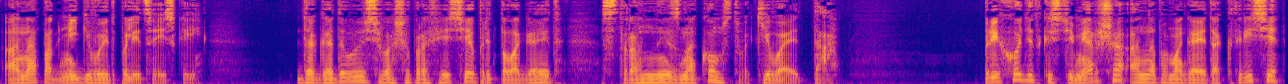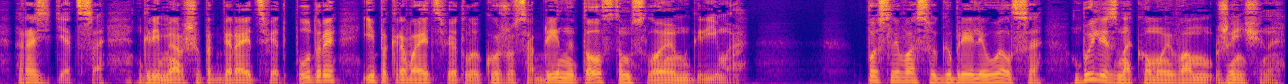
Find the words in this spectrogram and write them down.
Она подмигивает полицейской. «Догадываюсь, ваша профессия предполагает странные знакомства», — кивает та. Приходит костюмерша, она помогает актрисе раздеться. Гримерша подбирает цвет пудры и покрывает светлую кожу Сабрины толстым слоем грима. «После вас у Габриэля Уэллса были знакомые вам женщины?»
